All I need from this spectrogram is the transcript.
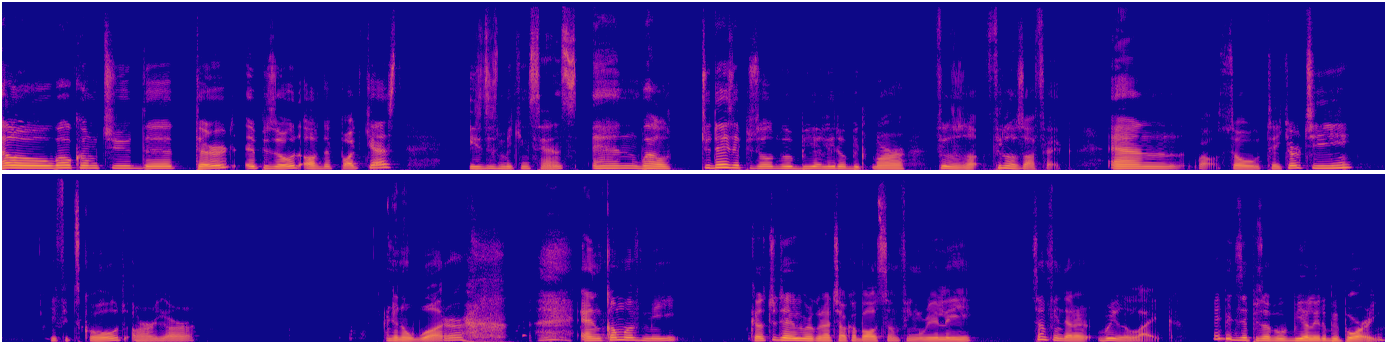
Hello, welcome to the third episode of the podcast. Is this making sense? And well, today's episode will be a little bit more philosoph- philosophic. And well, so take your tea if it's cold or your I don't know water and come with me because today we're going to talk about something really something that I really like. Maybe this episode will be a little bit boring.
